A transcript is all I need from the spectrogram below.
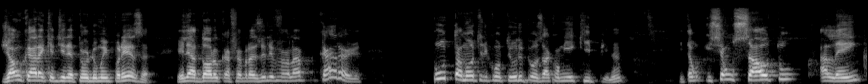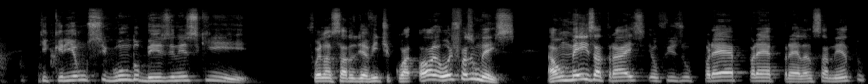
Já um cara que é diretor de uma empresa, ele adora o Café Brasil, ele vai falar, cara, puta monte de conteúdo para usar com a minha equipe, né? Então, isso é um salto além que cria um segundo business que foi lançado dia 24. Olha, hoje faz um mês. Há um mês atrás eu fiz o pré, pré, pré-lançamento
